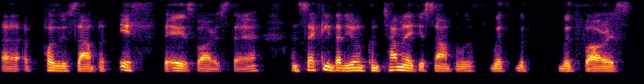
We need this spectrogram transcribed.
uh, a positive sample if there is virus there, and secondly, that you don't contaminate your sample with with with, with virus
